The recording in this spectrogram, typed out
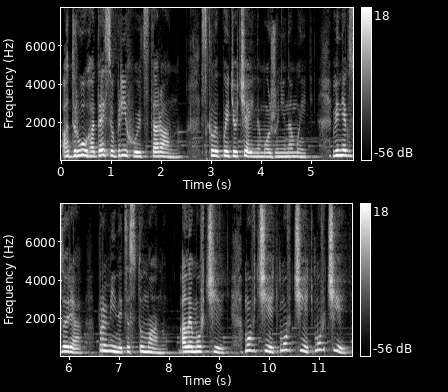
а друга десь обріхують старанно, склепить очей не можу ні на мить. Він, як зоря, проміниться з туману, але мовчить, мовчить, мовчить, мовчить,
